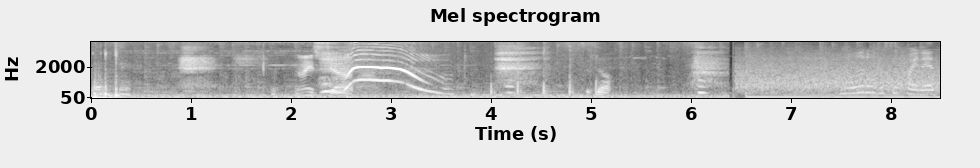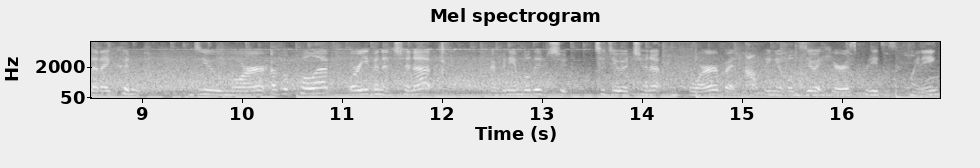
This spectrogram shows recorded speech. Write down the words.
17. Nice job. Good job. I'm a little disappointed that I couldn't do more of a pull-up or even a chin-up. I've been able to, to do a chin-up before, but not being able to do it here is pretty disappointing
